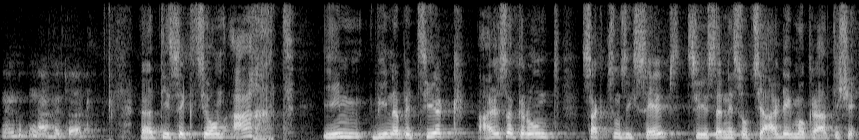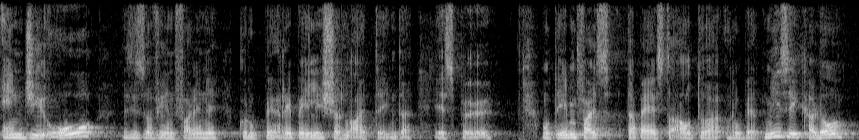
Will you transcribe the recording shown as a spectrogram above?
Ja, guten Nachmittag. Äh, die Sektion 8 im Wiener Bezirk Alsergrund sagt von sich selbst, sie ist eine sozialdemokratische NGO. Es ist auf jeden Fall eine Gruppe rebellischer Leute in der SPÖ. Und ebenfalls dabei ist der Autor Robert Miesig. Hallo.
